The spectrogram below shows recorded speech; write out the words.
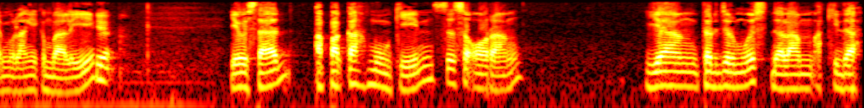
Kami ulangi kembali. Iya. Ya Ustaz, apakah mungkin seseorang yang terjerumus dalam akidah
